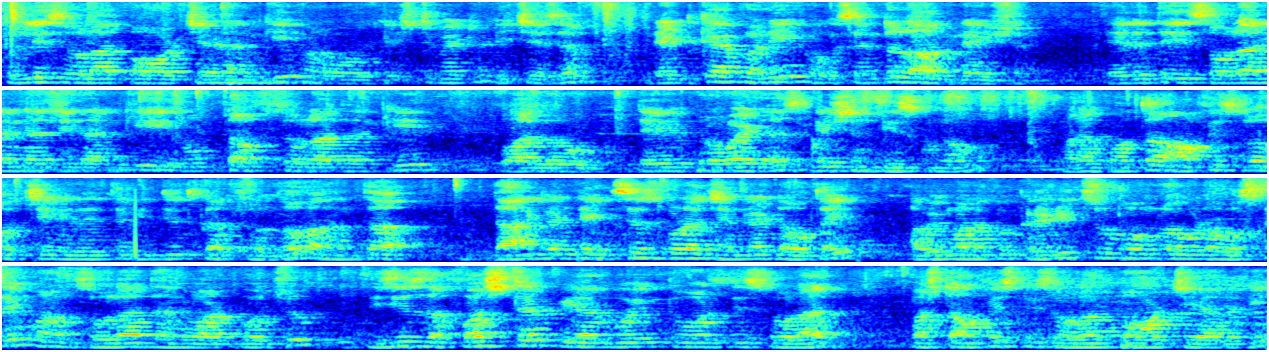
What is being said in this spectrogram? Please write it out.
ఫుల్లీ సోలార్ పవర్ చేయడానికి మనం ఒక ఎస్టిమేట్ రెడీ చేసాం నెట్ క్యాప్ అని ఒక సెంట్రల్ ఆర్గనైజేషన్ ఏదైతే ఈ సోలార్ ఎనర్జీ దానికి రూఫ్ టాప్ సోలార్ దానికి వాళ్ళు దే ప్రొవైడర్స్ తీసుకున్నాం. మనకు మొత్తం ఆఫీస్లో వచ్చే ఏదైతే విద్యుత్ ఖర్చు ఉందో అదంతా దానికంటే ఎక్సెస్ కూడా జనరేట్ అవుతాయి. అవి మనకు క్రెడిట్స్ రూపంలో కూడా వస్తాయి. మనం సోలార్ దాన్ని వాడుకోవచ్చు. This is the first step we're going towards the solar first ఆఫీస్ని సోలార్ పవర్ చేయాలని.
